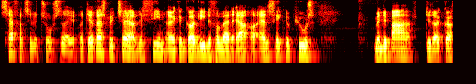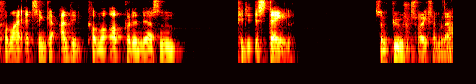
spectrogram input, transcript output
tage fra TV2 side af, og det respekterer jeg, det er fint, og jeg kan godt lide det for, hvad det er, og alt skal ikke være Pyrus, men det er bare det, der gør for mig, at Tinka aldrig kommer op på den der sådan pedestal, som Pyrus for eksempel er. Ja.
